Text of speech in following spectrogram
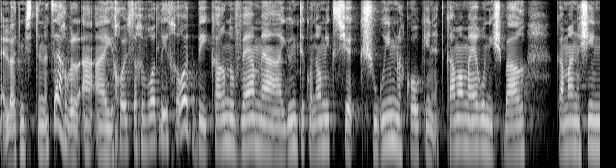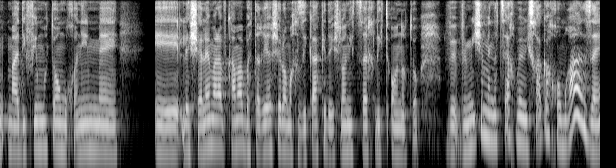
לא יודעת אם שתנצח, אבל היכולת של החברות להתחרות בעיקר נובע מה unit economics שקשורים לקורקינט, כמה מהר הוא נשבר, כמה אנשים מעדיפים אותו, מוכנים אה, אה, לשלם עליו, כמה הבטריה שלו מחזיקה כדי שלא נצטרך לטעון אותו. ו- ומי שמנצח במשחק החומרה הזה,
